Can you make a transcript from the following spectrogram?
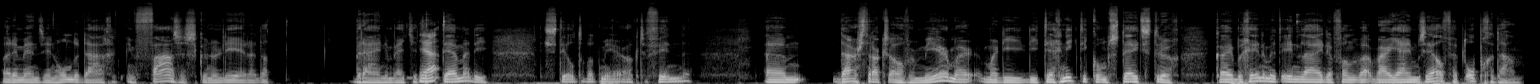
waarin mensen in 100 dagen in fases kunnen leren dat brein een beetje te temmen, die, die stilte wat meer ook te vinden. Um, daar straks over meer, maar, maar die, die techniek die komt steeds terug. Kan je beginnen met inleiden van waar, waar jij hem zelf hebt opgedaan?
